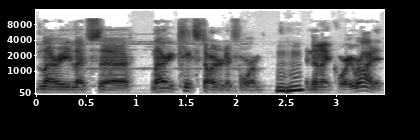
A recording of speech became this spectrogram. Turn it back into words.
Larry lets uh, Larry kickstarted it for him, Mhm. and then let Corey ride it.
